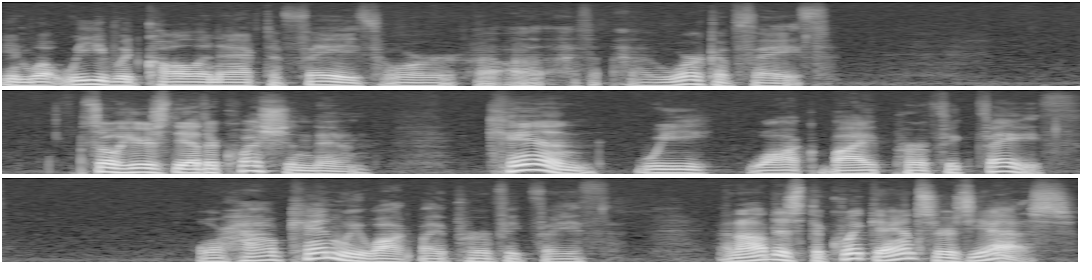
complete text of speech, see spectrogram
in what we would call an act of faith or a, a, work of faith. So here's the other question then Can we walk by perfect faith? Or how can we walk by perfect faith? And I'll just, the quick answer is yes.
